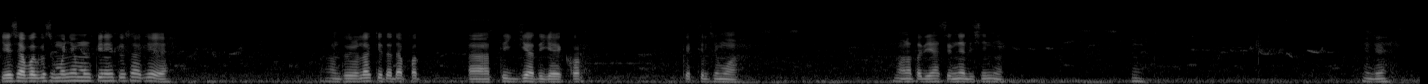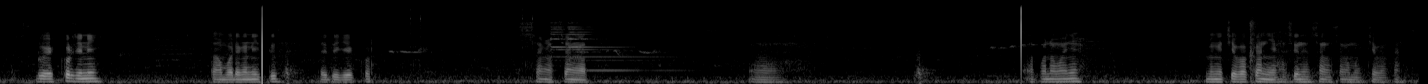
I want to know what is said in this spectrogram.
Oke sahabatku semuanya mungkin itu saja ya. Alhamdulillah kita dapat eh, tiga tiga ekor kecil semua. Mana tadi hasilnya di sini? Ini dua ekor sini. Tambah dengan itu jadi tiga ekor. Sangat-sangat eh, apa namanya? Mengecewakan ya hasilnya sangat-sangat mengecewakan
